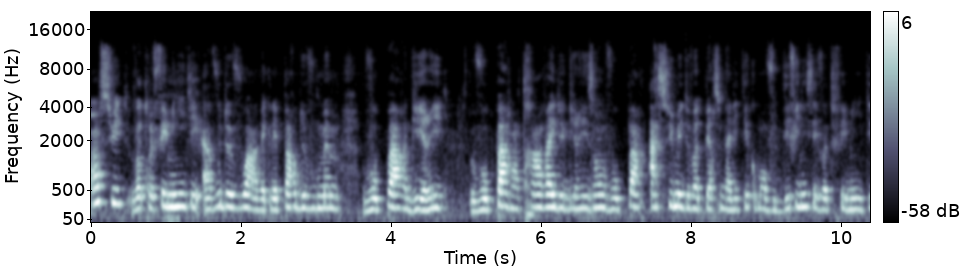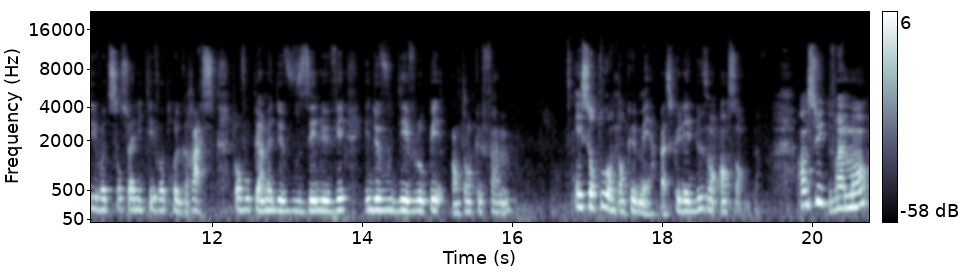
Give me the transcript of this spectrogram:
Ensuite votre féminité à vous de voir avec les parts de vous-même. Vos parts guéries vos parts en travail de guérison vos parts assumées de votre personnalité comment vous définissez votre féminité votre sensualité votre grâce pour vous permettre de vous élever et de vous développer en tant que femme. Et surtout en tant que mère parce que les deux vont ensemble Ensuite, vraiment,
